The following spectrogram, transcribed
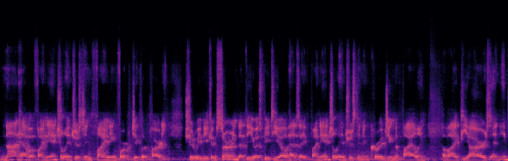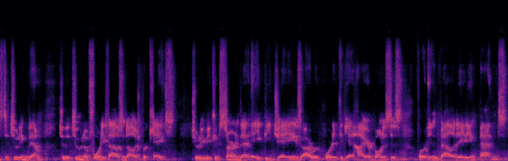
not have a financial interest in finding for a particular party? Should we be concerned that the USPTO has a financial interest in encouraging the filing of IPRs and instituting them to the tune of $40,000 per case? Should we be concerned that APJs are reported to get higher bonuses for invalidating patents,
